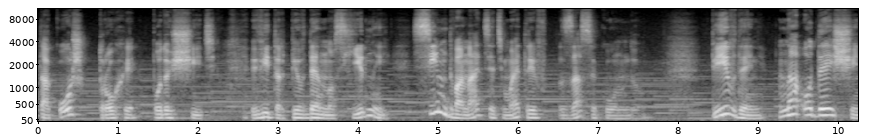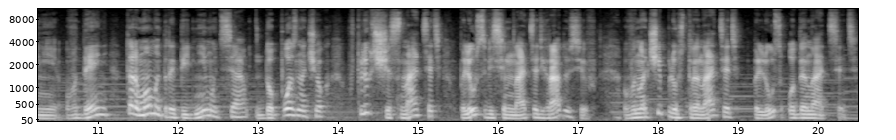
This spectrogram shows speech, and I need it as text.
також трохи подощить. Вітер південно-східний 7-12 метрів за секунду. Південь на Одещині вдень термометри піднімуться до позначок в плюс 16, плюс 18 градусів, вночі плюс 13, плюс 11.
